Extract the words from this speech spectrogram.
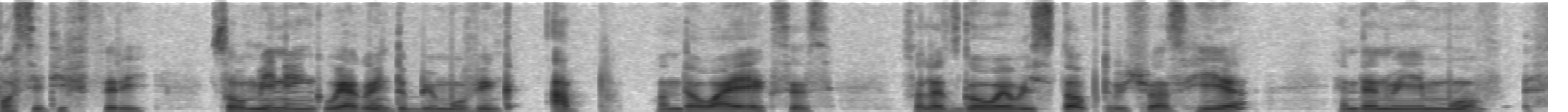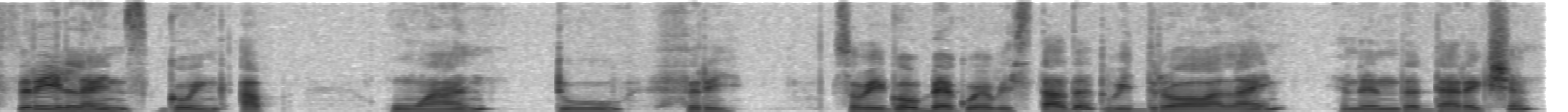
positive 3. So meaning we are going to be moving up on the y-axis. So let's go where we stopped, which was here. And then we move three lines going up. One, two, three. So we go back where we started, we draw our line, and then the direction,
